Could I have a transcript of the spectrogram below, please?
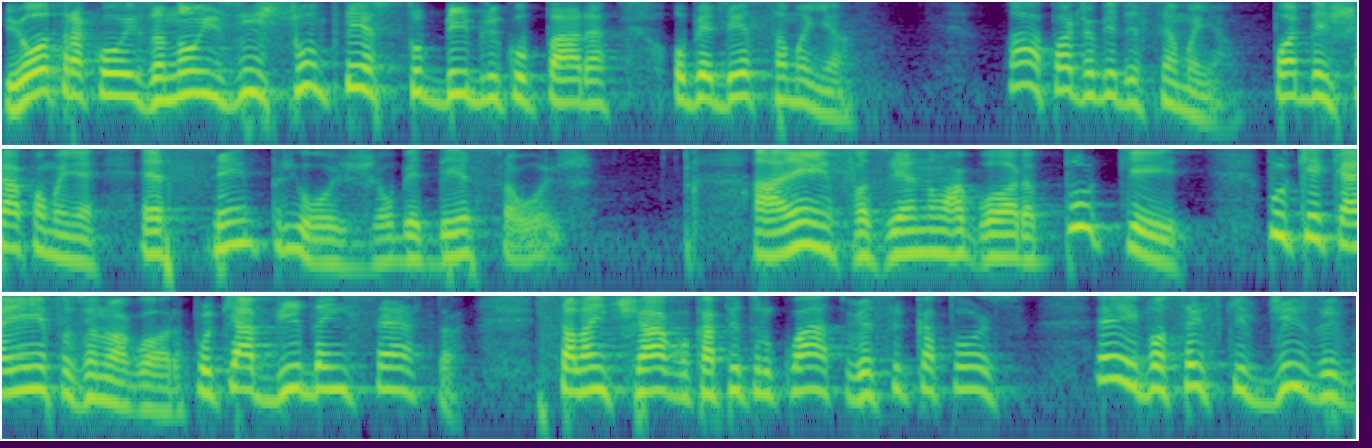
E outra coisa, não existe um texto bíblico para obedeça amanhã. Ah, pode obedecer amanhã, pode deixar para amanhã. É sempre hoje, obedeça hoje. A ênfase é no agora. Por quê? Por que, que a ênfase é no agora? Porque a vida é incerta. Está lá em Tiago, capítulo 4, versículo 14. Ei, vocês que dizem,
